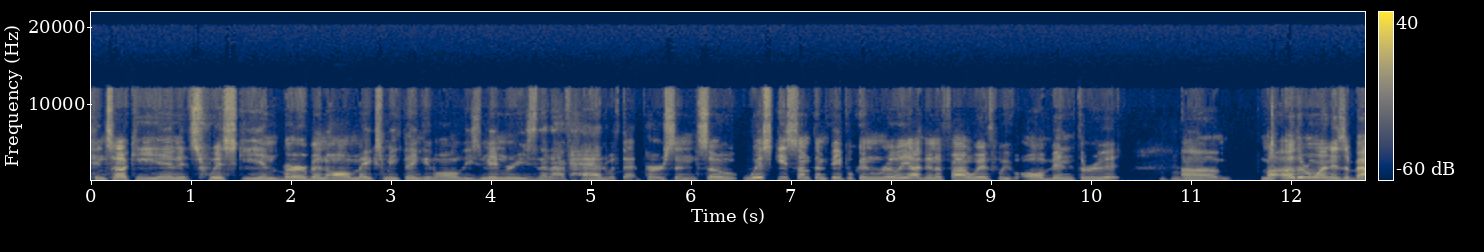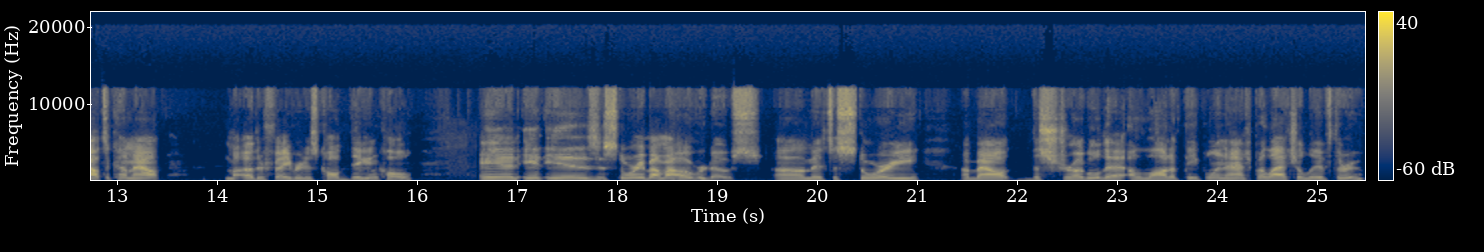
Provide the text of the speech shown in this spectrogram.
kentucky and its whiskey and bourbon all makes me think of all these memories that i've had with that person so whiskey is something people can really identify with we've all been through it Mhm. um, my other one is about to come out. My other favorite is called Digging Coal, and it is a story about my overdose. Um, it's a story about the struggle that a lot of people in Appalachia live through.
